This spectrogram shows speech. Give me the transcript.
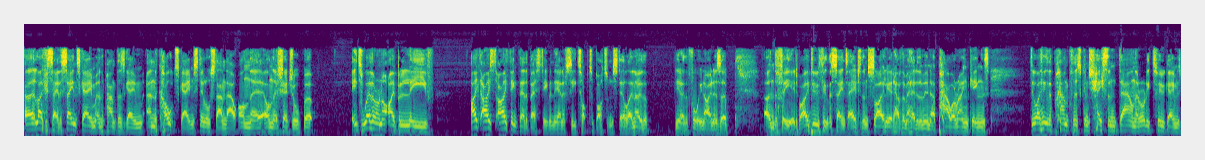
Uh, like I say, the Saints game and the Panthers game and the Colts game still all stand out on their on their schedule, but it's whether or not I believe. I, I, I think they're the best team in the NFC, top to bottom. Still, I know that you know the 49ers are undefeated, but I do think the Saints edge them slightly. I'd have them ahead of them in a power rankings. Do I think the Panthers can chase them down? They're already two games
